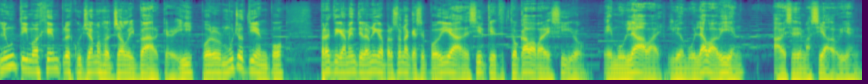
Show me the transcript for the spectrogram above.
El penúltimo ejemplo escuchamos a Charlie Parker y por mucho tiempo prácticamente la única persona que se podía decir que tocaba parecido, emulaba y lo emulaba bien, a veces demasiado bien,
